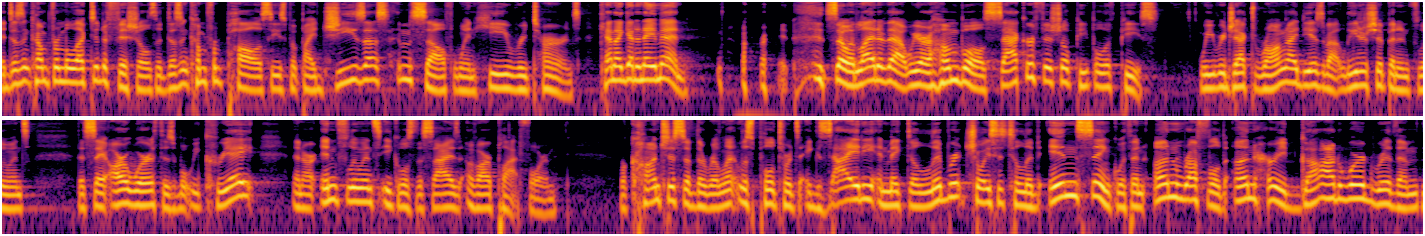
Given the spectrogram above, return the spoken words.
it doesn't come from elected officials, it doesn't come from policies, but by Jesus himself when he returns. Can I get an amen? All right. So, in light of that, we are humble, sacrificial people of peace. We reject wrong ideas about leadership and influence that say our worth is what we create and our influence equals the size of our platform. We're conscious of the relentless pull towards anxiety and make deliberate choices to live in sync with an unruffled, unhurried, Godward rhythm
